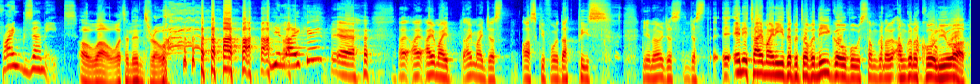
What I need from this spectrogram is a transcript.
Frank Zammit. Oh wow, what an intro! you like it? yeah, I, I, I might I might just ask you for that piece. You know, just just anytime I need a bit of an ego boost, I'm gonna I'm gonna call you up.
